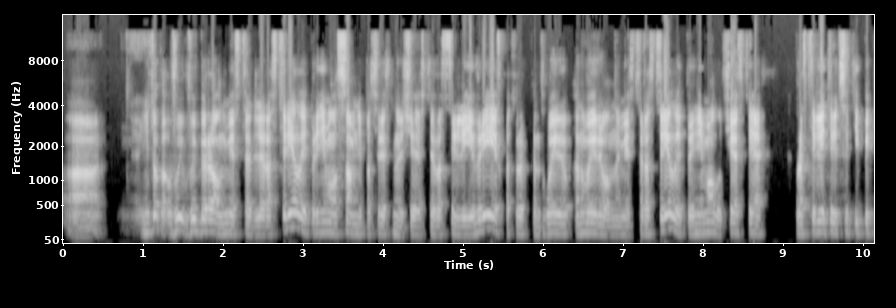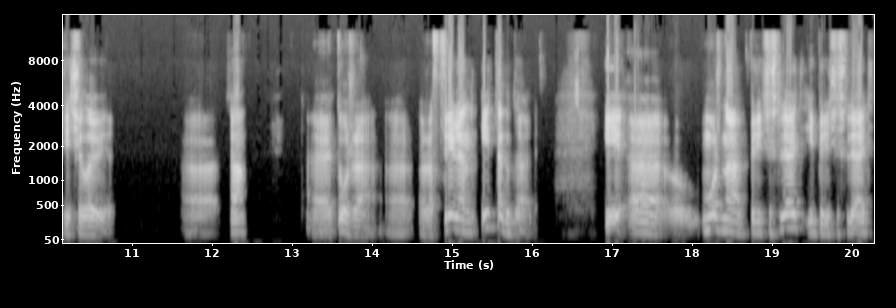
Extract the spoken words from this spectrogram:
а, не только вы, выбирал место для расстрела и принимал сам непосредственное участие в расстреле евреев, которых конвоировал на место расстрела и принимал участие в расстреле 35 человек. Э, там э, тоже э, расстрелян и так далее. И можно перечислять и перечислять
